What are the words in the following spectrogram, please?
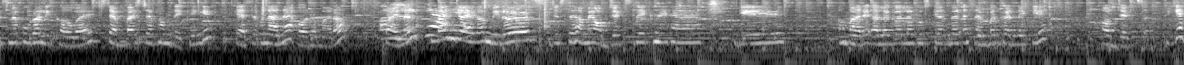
इसमें पूरा लिखा हुआ है। स्टेप बाय स्टेप हम देखेंगे कैसे बनाना है और हमारा फाइनल ये बन जाएगा। मिरर्स जिससे हमें ऑब्जेक्ट्स देखने हैं। ये हमारे अलग अलग उसके अंदर असेंबल करने के ऑब्जेक्ट्स हैं ठीक है?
